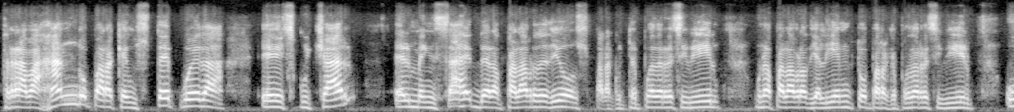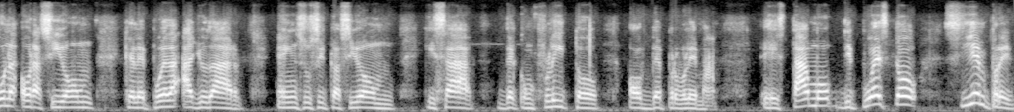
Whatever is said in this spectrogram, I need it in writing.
trabajando para que usted pueda eh, escuchar el mensaje de la palabra de Dios para que usted pueda recibir una palabra de aliento, para que pueda recibir una oración que le pueda ayudar en su situación quizá de conflicto o de problema. Estamos dispuestos siempre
